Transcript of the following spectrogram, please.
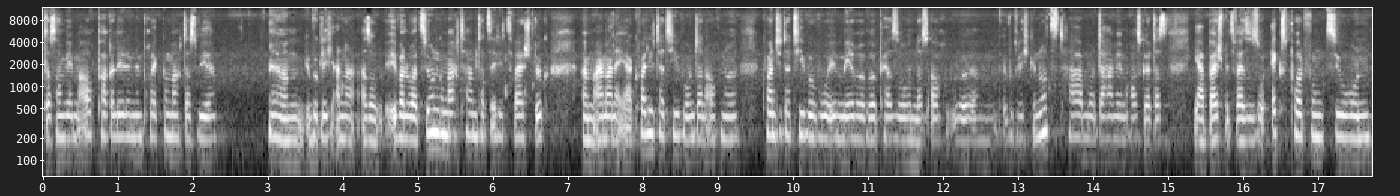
das haben wir eben auch parallel in dem Projekt gemacht, dass wir ähm, wirklich an, also Evaluationen gemacht haben, tatsächlich zwei Stück. Ähm, einmal eine eher qualitative und dann auch eine quantitative, wo eben mehrere Personen das auch ähm, wirklich genutzt haben. Und da haben wir eben rausgehört, dass ja beispielsweise so Exportfunktionen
